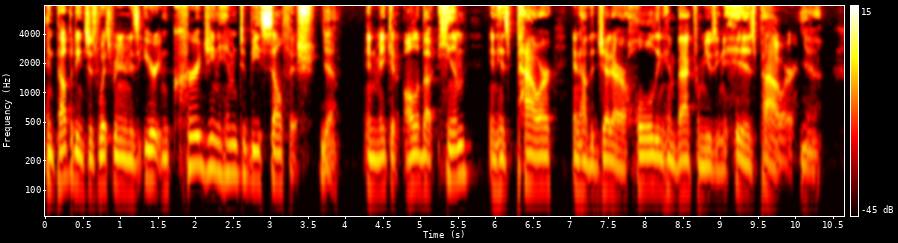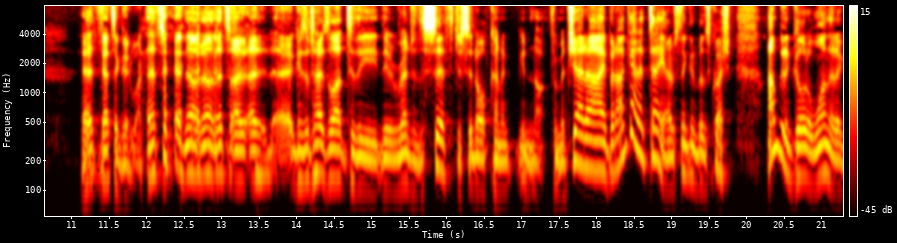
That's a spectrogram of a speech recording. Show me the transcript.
And Palpatine's just whispering in his ear, encouraging him to be selfish. Yeah. And make it all about him and his power and how the Jedi are holding him back from using his power. Yeah. That, that's, a good one. That's no, no. That's because it ties a lot to the the Revenge of the Sith. Just it all kind of you know not from a Jedi. But I got to tell you, I was thinking about this question. I'm going to go to one that I,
